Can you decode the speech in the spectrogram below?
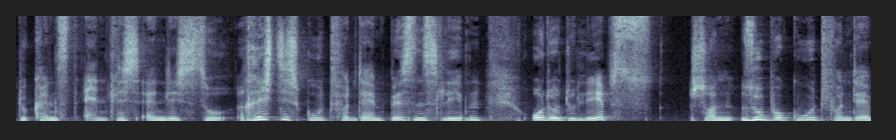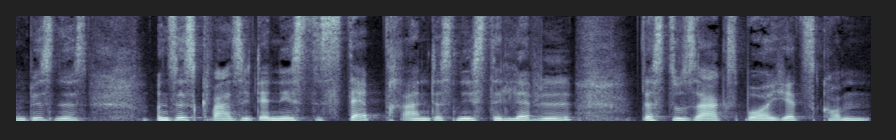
du kannst endlich, endlich so richtig gut von deinem Business leben oder du lebst schon super gut von dem Business. Und es ist quasi der nächste Step dran, das nächste Level, dass du sagst, boah, jetzt kommen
